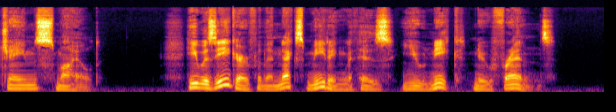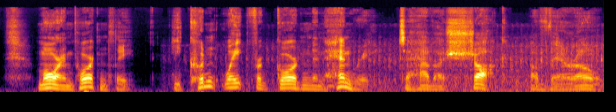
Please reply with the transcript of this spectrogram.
James smiled. He was eager for the next meeting with his unique new friends. More importantly, he couldn't wait for Gordon and Henry to have a shock of their own.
